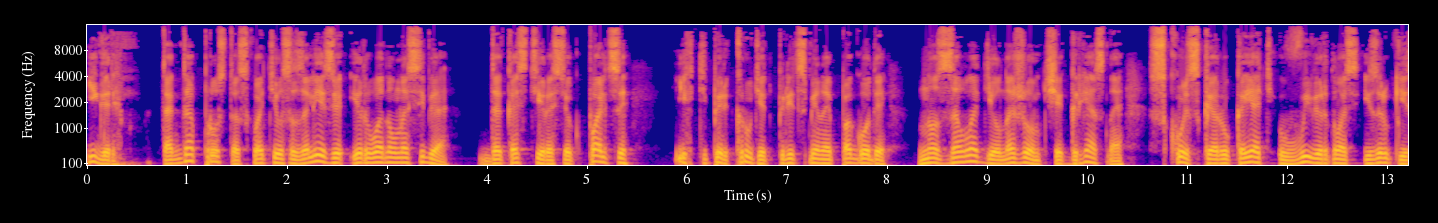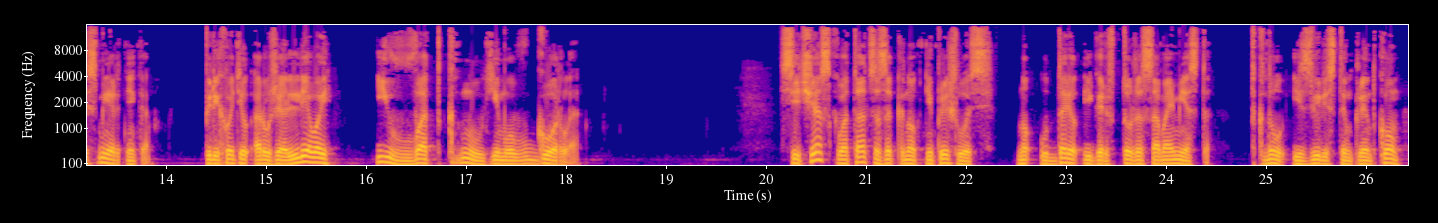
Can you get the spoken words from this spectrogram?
Игорь тогда просто схватился за лезвие и рванул на себя. До кости рассек пальцы, их теперь крутит перед сменой погоды, но завладел ножом, чья грязная, скользкая рукоять вывернулась из руки смертника. Перехватил оружие левой и воткнул ему в горло. Сейчас хвататься за клинок не пришлось, но ударил Игорь в то же самое место. Ткнул извилистым клинком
